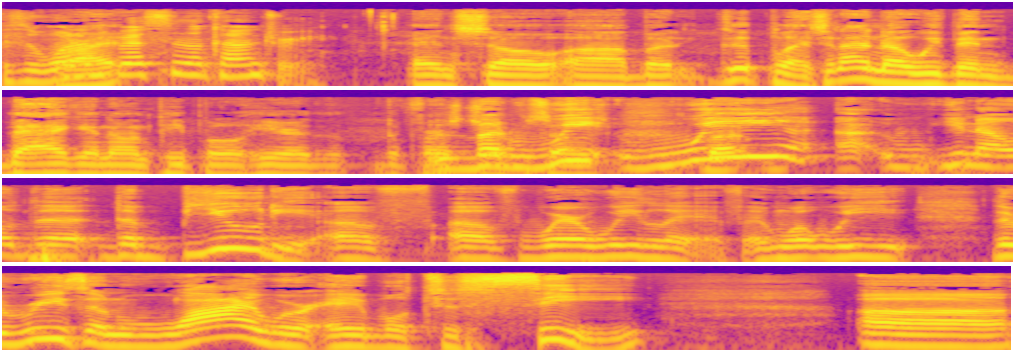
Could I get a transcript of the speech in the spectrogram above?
it's one of the best in the country. And so, uh, but good place. And I know we've been bagging on people here the, the first. two but we we uh, you know the the beauty of of where we live and what we the reason why we're able to see uh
